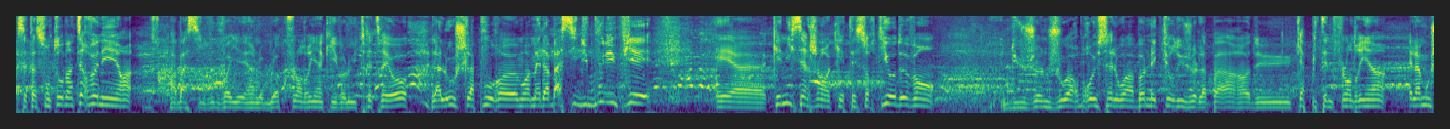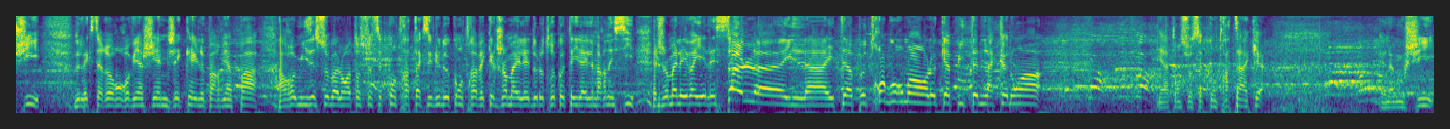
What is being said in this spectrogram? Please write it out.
C'est à son tour d'intervenir. Abbassi, vous le voyez, hein, le bloc flandrien qui évolue très très haut. La louche là pour euh, Mohamed Abbassi du bout du pied. Et euh, Kenny Sergent qui était sorti au devant du jeune joueur bruxellois. Bonne lecture du jeu de la part du capitaine flandrien. Et la Mouchi de l'extérieur, on revient chez NJK. Il ne parvient pas à remiser ce ballon. Attention, cette contre-attaque, c'est lui de contre avec El. De l'autre côté, il a El Marnessi. El va y aller seul. Il a été un peu trop gourmand, le capitaine Lacquenois. Et attention, cette contre-attaque. Et la Mouchi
